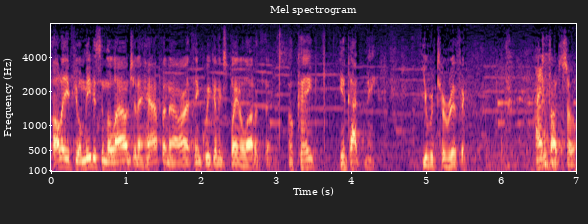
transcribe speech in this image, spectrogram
Ollie, if you'll meet us in the lounge in a half an hour, I think we can explain a lot of things. Okay, you got me. You were terrific. I thought so.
